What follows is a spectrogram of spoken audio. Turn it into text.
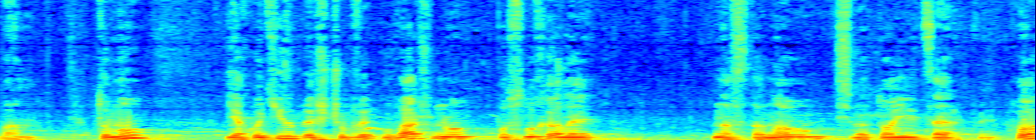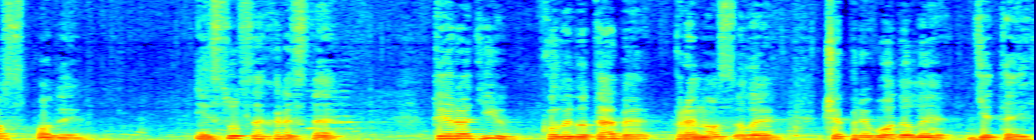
вам. Тому я хотів би, щоб ви уважно послухали настанову Святої Церкви. Господи, Ісусе Христе, Ти радів, коли до Тебе приносили чи приводили дітей.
